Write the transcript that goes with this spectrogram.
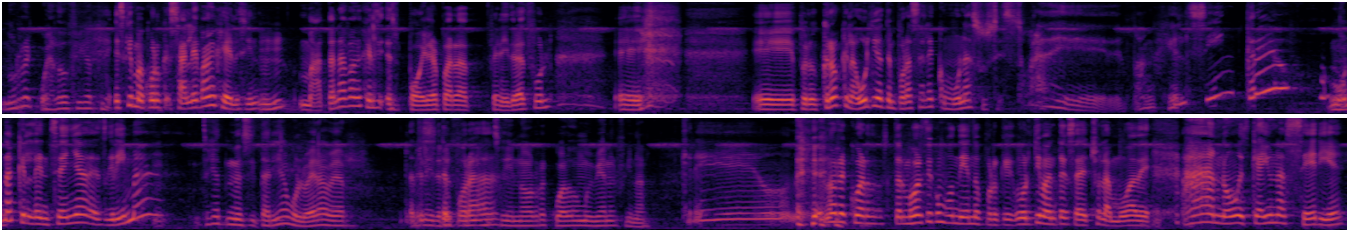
No recuerdo, fíjate. Es que me acuerdo que sale Van Helsing, matan a Van Helsing, spoiler para Penny Dreadful. eh, eh, pero creo que la última temporada sale como una sucesora de, Van Helsing, creo. No. Una que le enseña esgrima. Fíjate, necesitaría volver a ver. La tercera temporada. Sí, no recuerdo muy bien el final. Creo. No, recuerdo. A lo mejor estoy confundiendo porque últimamente se ha hecho la moda de. Ah, no, es que hay una serie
